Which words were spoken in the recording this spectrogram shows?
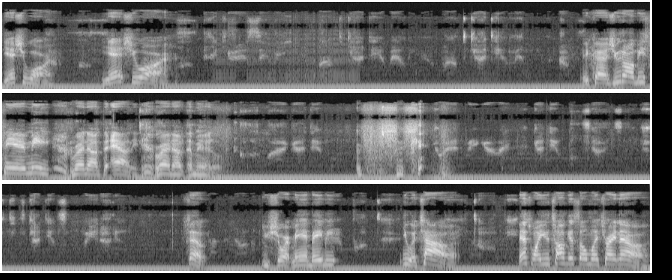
Yes you are. Yes you are. Because you don't be seeing me run up the alley, run up the middle. so, you short man, baby. You a child. That's why you talking so much right now.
